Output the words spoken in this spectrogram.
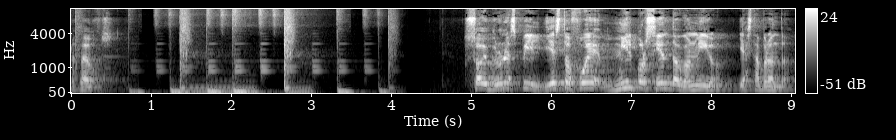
Nos vemos. Soy Bruno Spill y esto fue mil por ciento conmigo y hasta pronto.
